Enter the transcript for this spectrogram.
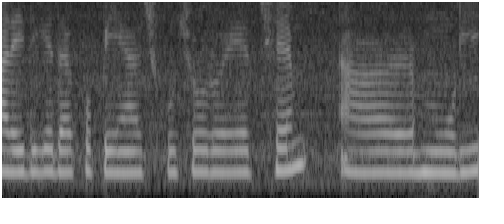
আর এদিকে দেখো পেঁয়াজ কুচো রয়েছে আর মুড়ি।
